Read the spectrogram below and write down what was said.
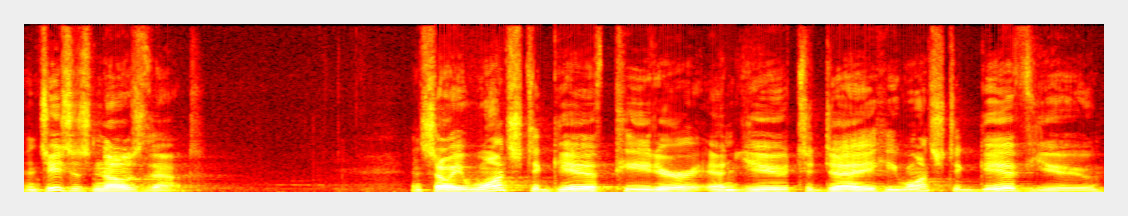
And Jesus knows that. And so he wants to give Peter and you today, he wants to give you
